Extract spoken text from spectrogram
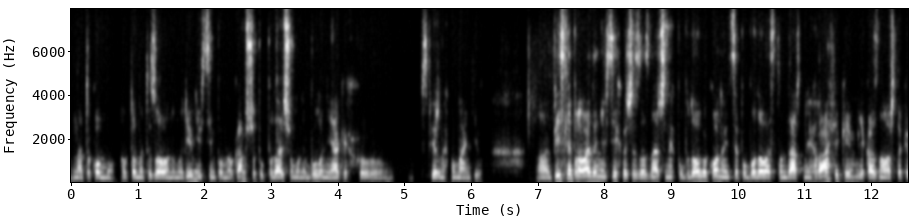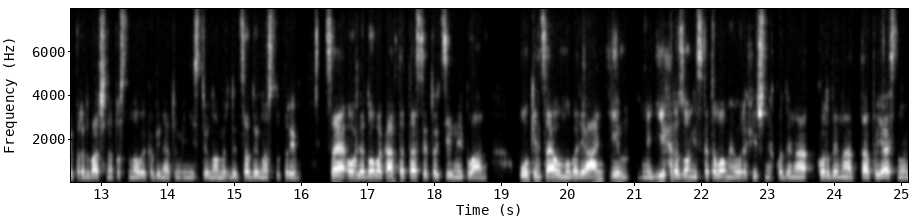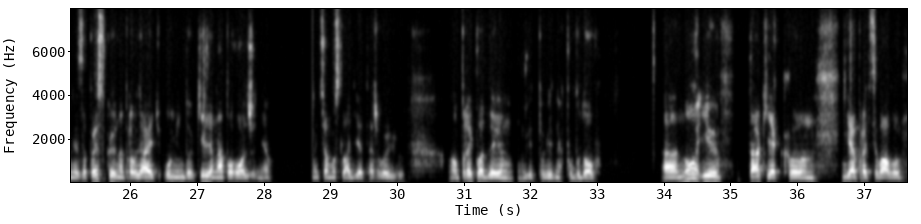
на такому автоматизованому рівні всім помилкам, щоб у подальшому не було ніяких спірних моментів. Після проведення всіх вищезазначених побудов виконується побудова стандартної графіки, яка знову ж таки передбачена постановою Кабінету міністрів номер 993. Це оглядова карта та ситуаційний план. У кінцевому варіанті їх разом із каталогом географічних координат та пояснювальною запискою направляють у Міндовкілля на погодження. На цьому слайді я теж вивів приклади відповідних побудов. Ну і так як е, я працював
